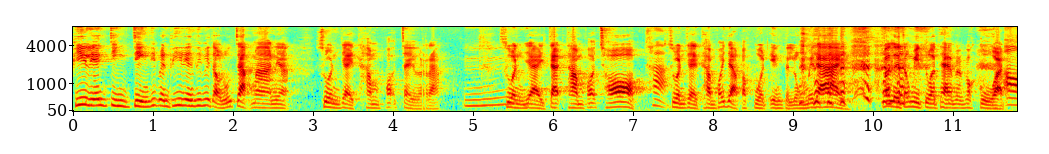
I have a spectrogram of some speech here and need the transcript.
พี่เลี้ยงจริง ๆ ที่เป็นพี่เลี้ยงที่พี่เต๋อรู้จักมาเนี่ยส่วนใหญ่ทำเพราะใจรัก อืม ส่วนใหญ่จะทำเพราะชอบ ค่ะ ส่วนใหญ่ทำเพราะอยากประกวดเองแต่ลงไม่ได้ ก็เลยต้องมีตัวแทนไปประกวด อ๋อ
